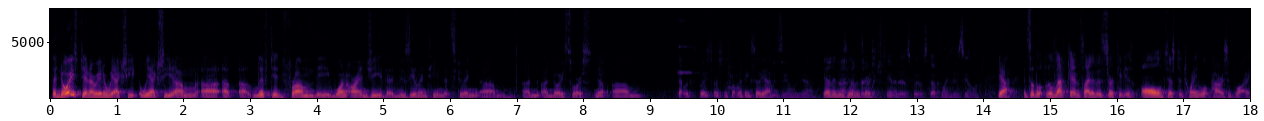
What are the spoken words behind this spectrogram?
The noise generator we actually we actually um, uh, uh, uh, lifted from the OneRNG, the New Zealand team that's doing um, a, a noise source. No, um, is that what the noise source is from? I think so. Yeah. New Zealand, yeah. Yeah, the New I- Zealand I source. which team it is, but it was definitely New Zealand. Yeah, and so the, the left-hand side of the circuit is all just a 20 volt power supply,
